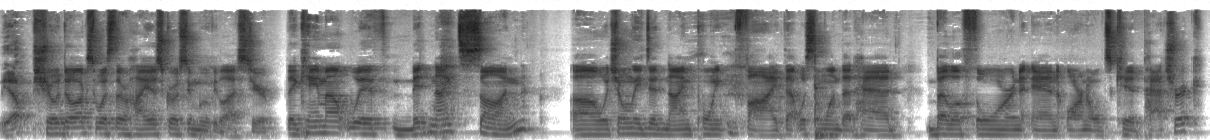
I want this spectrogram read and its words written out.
Yep. Show Dogs was their highest grossing movie last year. They came out with Midnight Sun, uh, which only did 9.5. That was the one that had Bella Thorne and Arnold's kid Patrick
